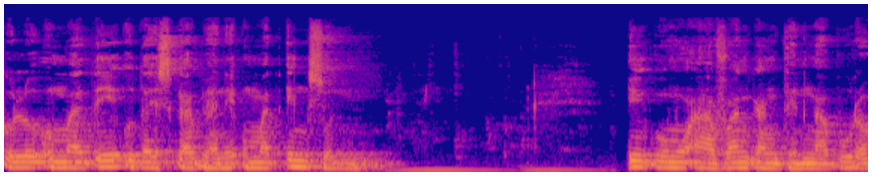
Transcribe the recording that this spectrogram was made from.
Kulu umati utai sekabihani umat ingsun. Iku mu'afan kang den ngapura.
